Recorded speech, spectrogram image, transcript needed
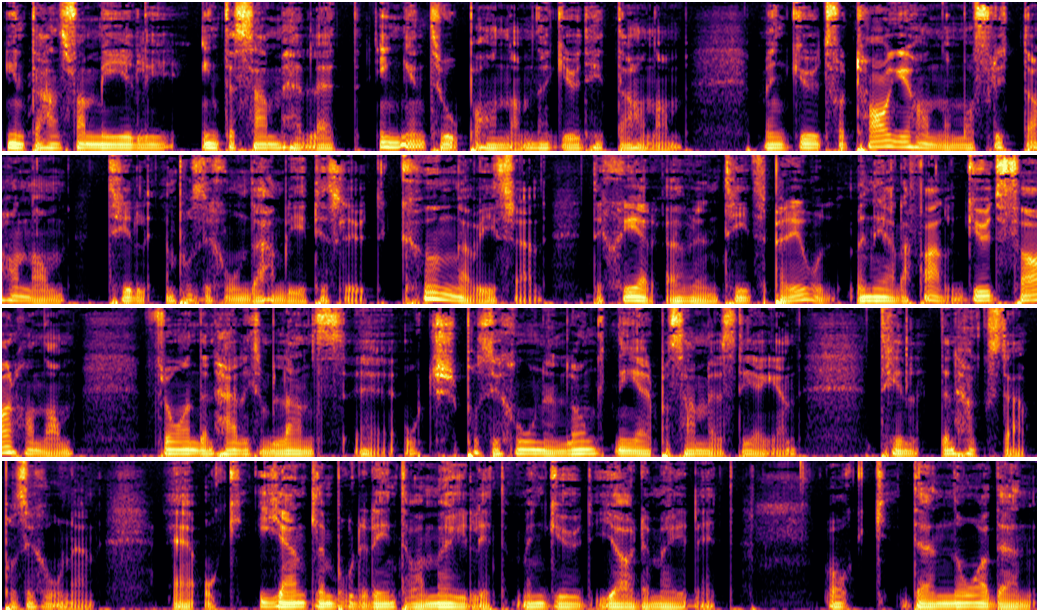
Inte hans familj, inte samhället. Ingen tror på honom när Gud hittar honom. Men Gud får tag i honom och flyttar honom till en position där han blir till slut kung av Israel. Det sker över en tidsperiod. Men i alla fall, Gud för honom från den här liksom landsortspositionen långt ner på samhällsstegen till den högsta positionen. Eh, och egentligen borde det inte vara möjligt, men Gud gör det möjligt. Och den nåden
